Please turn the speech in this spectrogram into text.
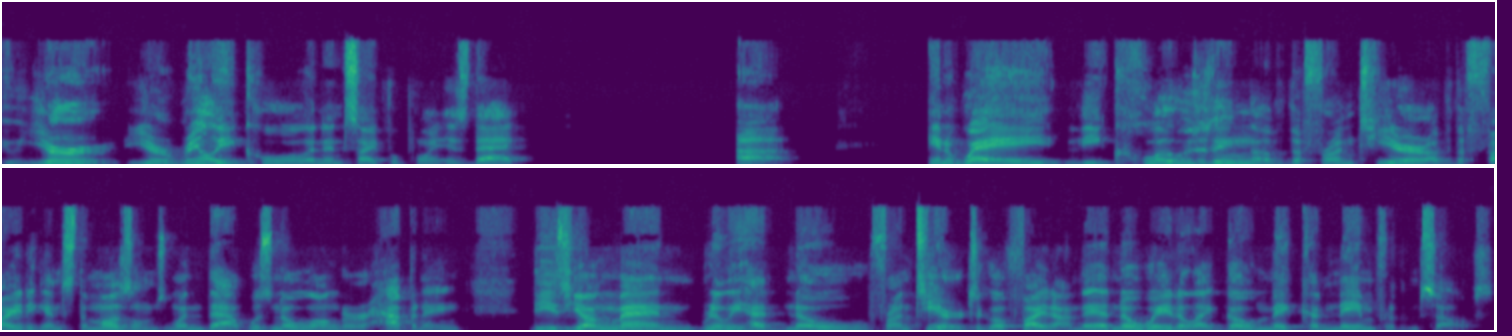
your your really cool and insightful point is that, uh, in a way, the closing of the frontier of the fight against the Muslims, when that was no longer happening, these young men really had no frontier to go fight on. They had no way to like go make a name for themselves.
